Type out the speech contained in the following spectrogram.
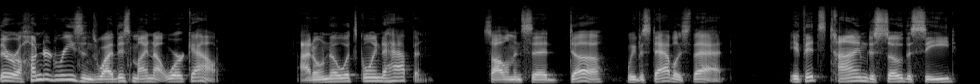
There are a hundred reasons why this might not work out. I don't know what's going to happen. Solomon said, Duh, we've established that. If it's time to sow the seed,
